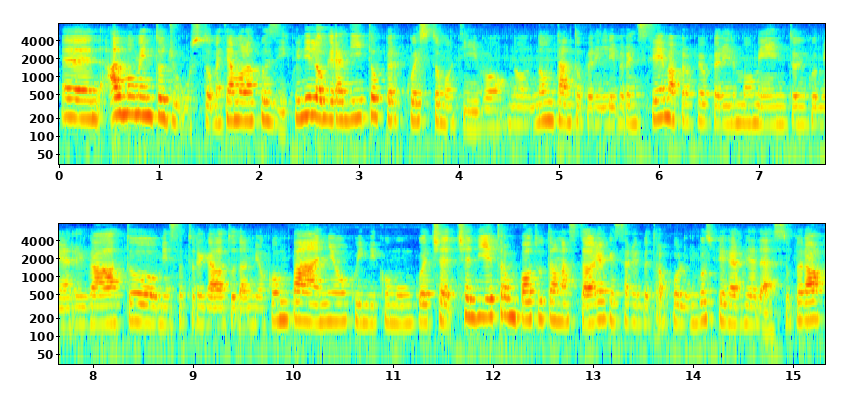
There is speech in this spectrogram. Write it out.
eh, al momento giusto, mettiamola così, quindi l'ho gradito per questo motivo, non, non, tanto per il libro in sé, ma proprio per il momento in cui mi è arrivato, mi è stato regalato dal mio compagno, quindi comunque c'è, c'è dietro un po' tutta una storia che sarebbe troppo lungo spiegarvi adesso, però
